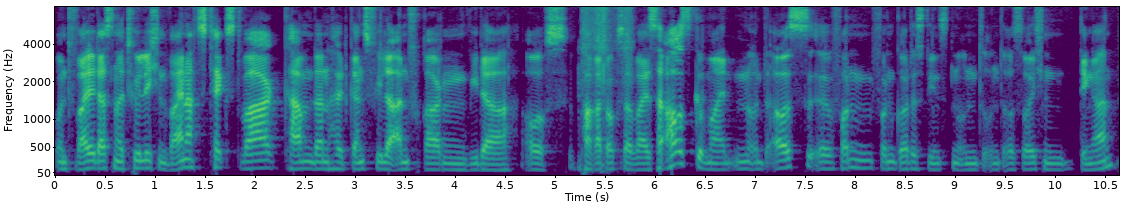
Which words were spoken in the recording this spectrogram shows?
Und weil das natürlich ein Weihnachtstext war, kamen dann halt ganz viele Anfragen wieder aus, paradoxerweise aus Gemeinden und aus, äh, von, von Gottesdiensten und, und aus solchen Dingern.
